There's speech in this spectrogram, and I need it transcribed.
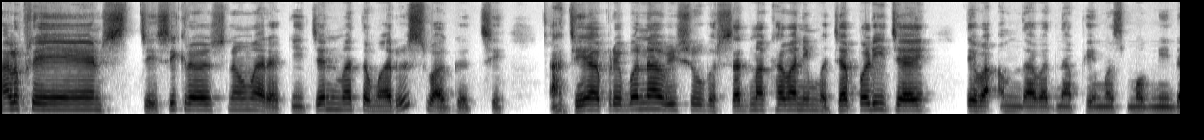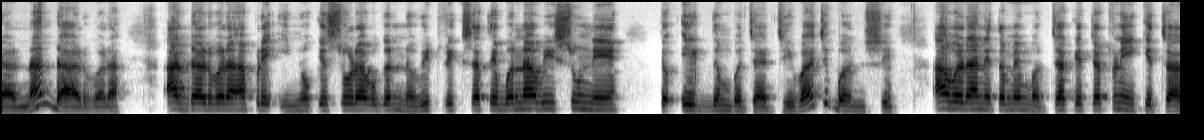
હાલો ફ્રેન્ડ્સ જય શ્રી કૃષ્ણ. મારા કિચનમાં તમારું સ્વાગત છે. આજે આપણે બનાવીશું વરસાદમાં ખાવાની મજા પડી જાય તેવા અમદાવાદના ફેમસ મગની દાળના દાળવડા. આ દાળવડા આપણે ઈનો કે સોડા વગર નવી ટ્રીક સાથે બનાવીશું ને તો એકદમ બજાર જેવા જ બનશે. આ વડાને તમે મરચા કે ચટણી કે ચા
